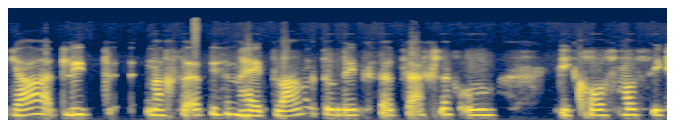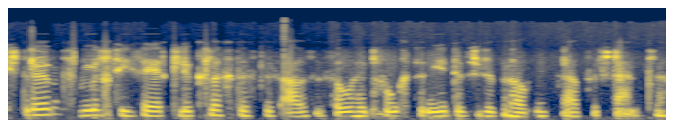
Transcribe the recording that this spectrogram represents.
ja, die Leute nach so etwas haben und jetzt tatsächlich auch in Kosmos sind geströmt. Wir sind sehr glücklich, dass das alles so hat funktioniert. Das ist überhaupt nicht selbstverständlich.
